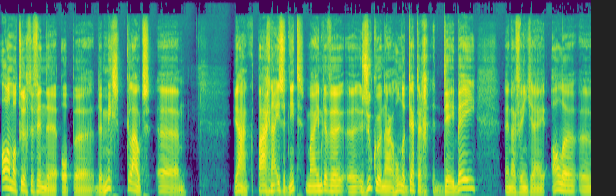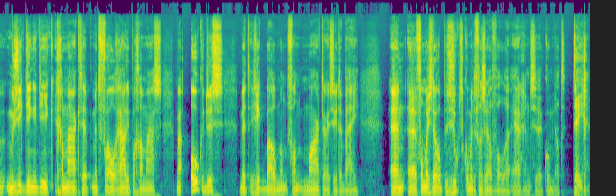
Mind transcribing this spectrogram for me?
allemaal terug te vinden op de Mixcloud. eh, ja, pagina is het niet, maar je moet even zoeken naar 130 dB. En daar vind jij alle eh, muziekdingen die ik gemaakt heb, met vooral radioprogramma's. Maar ook dus met Rick Bouwman van Marter zit erbij. En voor als je daarop zoekt, kom je er vanzelf wel eh, ergens kom je dat tegen.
